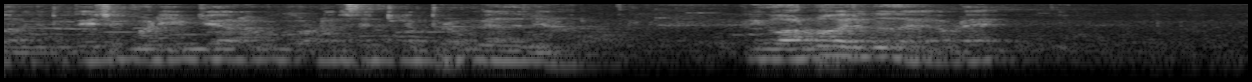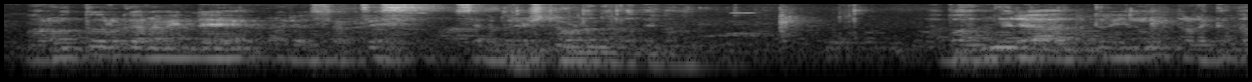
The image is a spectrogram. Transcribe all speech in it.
പറഞ്ഞു പ്രത്യേകിച്ചും മണിയും ജയറാമും കോർണർ സെറ്റിൽ എപ്പോഴും അങ്ങനെ തന്നെയാണ്. എനിക്ക് ഓർമ്മ വരുന്നത് അവിടെ മറവത്തൂർ കനവിന്റെ ഒരു സക്സസ് സെലിബ്രേഷൻ അവിടെ നടന്നിരുന്നു. അപ്പോൾ അന്ന് രാത്രിയിൽ നടക്കുന്ന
